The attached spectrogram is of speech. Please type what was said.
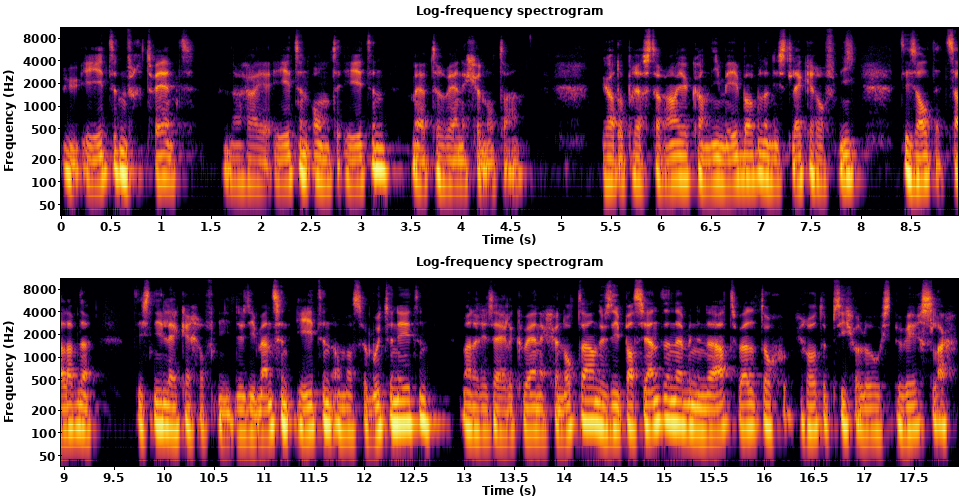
je eten verdwijnt dan ga je eten om te eten, maar je hebt er weinig genot aan. Je gaat op restaurant, je kan niet meebabbelen, is het lekker of niet. Het is altijd hetzelfde. Het is niet lekker of niet. Dus die mensen eten omdat ze moeten eten, maar er is eigenlijk weinig genot aan. Dus die patiënten hebben inderdaad wel toch grote psychologische weerslag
